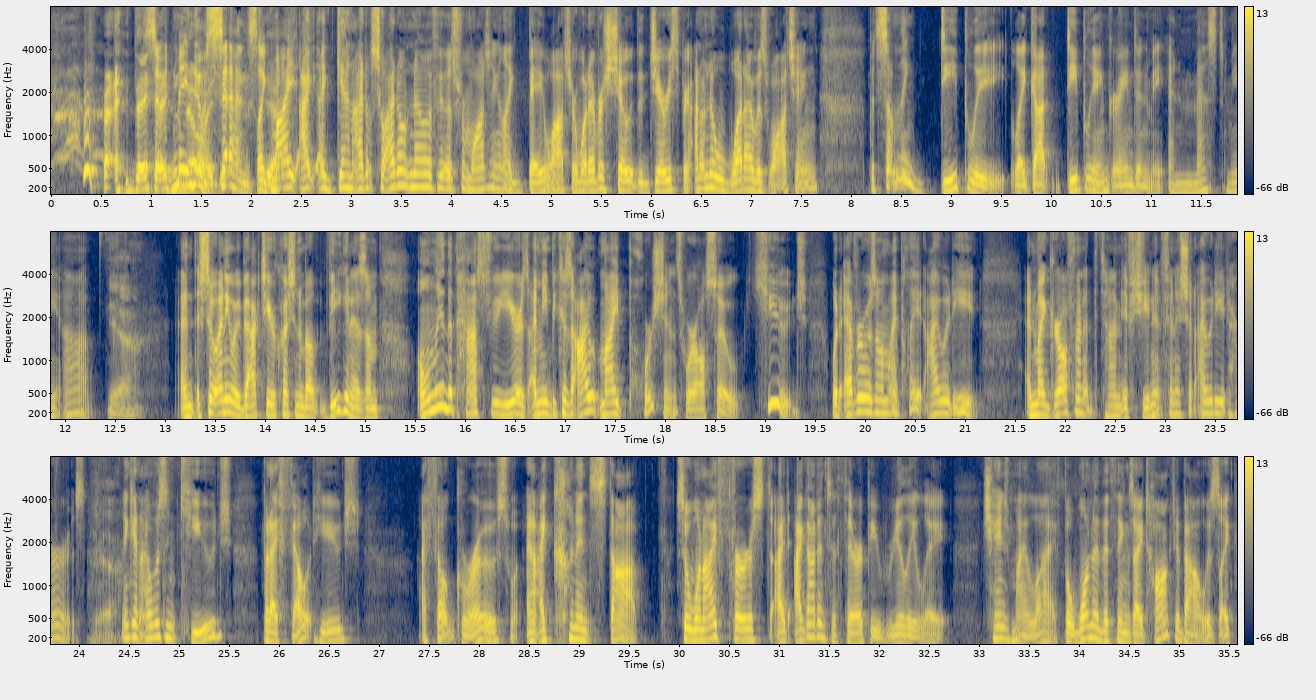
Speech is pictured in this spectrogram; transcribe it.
Right. So it made no, idea. sense. Like Yeah. my, I again, I don't. So I don't know if it was from watching like Baywatch or whatever show, the Jerry Springer. I don't know what I was watching, but something deeply, like, got deeply ingrained in me and messed me up. Yeah. And so anyway, back to your question about veganism, only the past few years, I mean, because I my portions were also huge. Whatever was on my plate, I would eat. And my girlfriend at the time, if she didn't finish it, I would eat hers. And again, I wasn't huge, but I felt huge. I felt gross and I couldn't stop. So when I first I, I got into therapy really late, changed my life. But one of the things I talked about was like,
